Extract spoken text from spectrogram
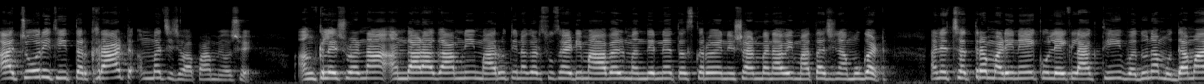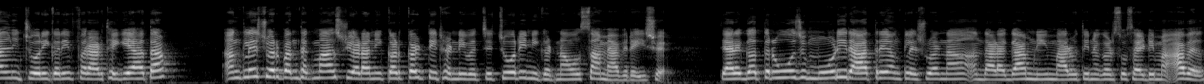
આ ચોરીથી તરખરાટ મચી જવા પામ્યો છે. અંકલેશ્વરના અંદાળા ગામની મારુતિનગર સોસાયટીમાં આવેલ મંદિરને તસ્કરોએ નિશાન બનાવી માતાજીના મુગટ અને છત્ર મળીને કુલ એક લાખથી વધુના મુદ્દામાલની ચોરી કરી ફરાર થઈ ગયા હતા. અંકલેશ્વર પંથકમાં શિયાળાની કડકડતી ઠંડી વચ્ચે ચોરીની ઘટનાઓ સામે આવી રહી છે. ત્યારે ગત રોજ મોડી રાત્રે અંકલેશ્વરના અંદાળા ગામની મારુતિનગર સોસાયટીમાં આવેલ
